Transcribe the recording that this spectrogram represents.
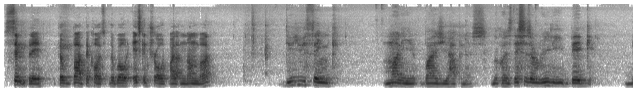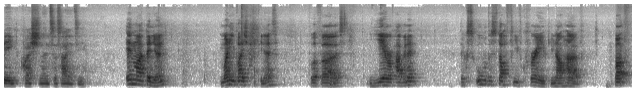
Simply, the but because the world is controlled by that number. Do you think money buys you happiness? Because this is a really big, big question in society. in my opinion, money buys you happiness for the first year of having it because all the stuff you've craved you now have. But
